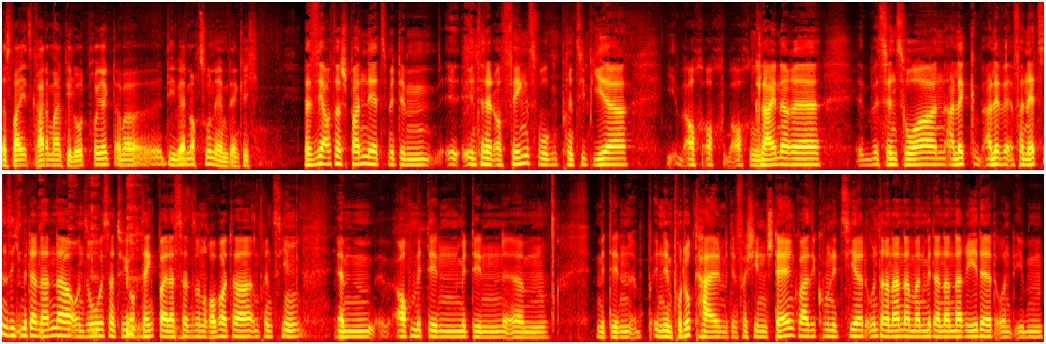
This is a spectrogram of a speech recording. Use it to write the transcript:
Das war jetzt gerade mal ein Pilotprojekt, aber die werden auch zunehmen, denke ich. Das ist ja auch das Spannende jetzt mit dem Internet of Things, wo im Prinzip jeder, auch, auch, auch mhm. kleinere Sensoren, alle, alle vernetzen sich miteinander und so ist natürlich auch denkbar, dass dann so ein Roboter im Prinzip mhm. ähm, auch mit den, mit den ähm, mit den in den Produkthallen mit den verschiedenen Stellen quasi kommuniziert, untereinander man miteinander redet und eben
